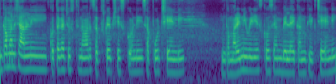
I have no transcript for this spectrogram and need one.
ఇంకా మన ఛానల్ని కొత్తగా చూస్తున్నవారు సబ్స్క్రైబ్ చేసుకోండి సపోర్ట్ చేయండి. ఇంకా మరిన్ని వీడియోస్ కోసం బెల్ ఐకాన్ క్లిక్ చేయండి.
